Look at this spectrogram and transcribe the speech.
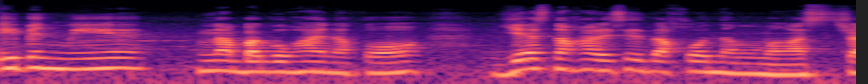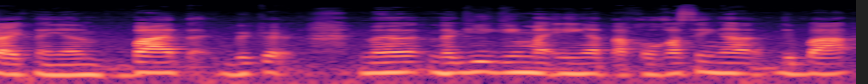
even me nabaguhan ako yes, naka-receive ako ng mga strike na yan, but na, nagiging maingat ako kasi nga, 'di ba,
